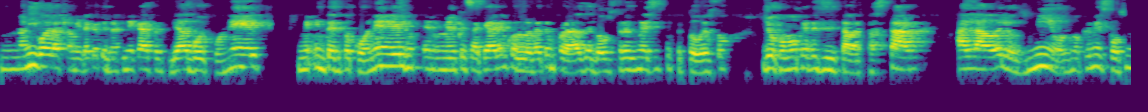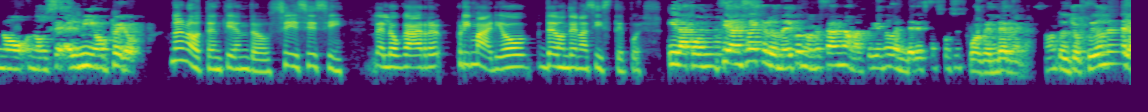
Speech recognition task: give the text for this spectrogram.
un amigo de la familia que tenía clínica de fertilidad, voy con él, me intento con él, eh, me empecé a quedar en Colombia temporadas de dos, tres meses porque todo esto yo como que necesitaba estar al lado de los míos, no que mi esposo no, no sea el mío, pero... No, no, te entiendo, sí, sí, sí. El hogar primario de donde naciste, pues. Y la confianza de que los médicos no me estaban nada más queriendo vender estas cosas por vendérmelas, ¿no? Entonces yo fui donde el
